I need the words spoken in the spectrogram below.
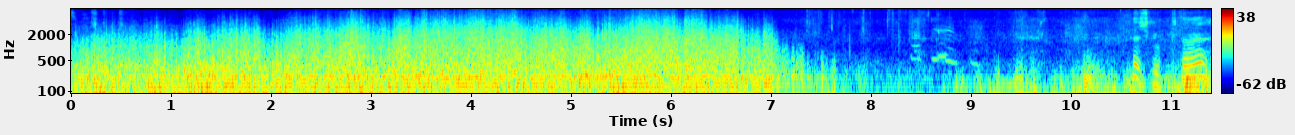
Сега ще кажа. Сега ще попитаме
